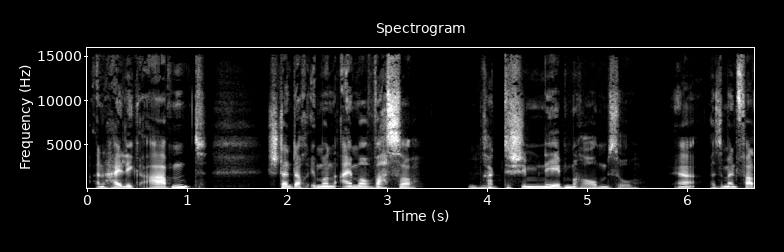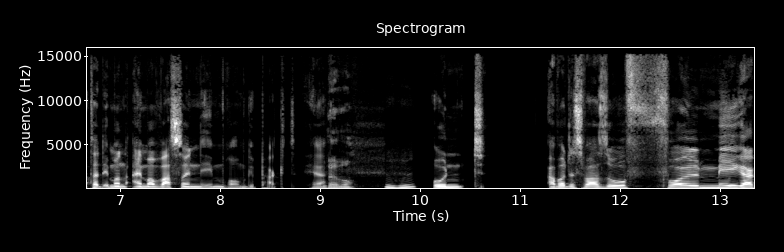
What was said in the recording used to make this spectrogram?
an Heiligabend, stand auch immer ein Eimer Wasser, praktisch im Nebenraum so. Ja, also mein Vater hat immer einen Eimer Wasser in den Nebenraum gepackt. Ja, Clever. und aber das war so voll mega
